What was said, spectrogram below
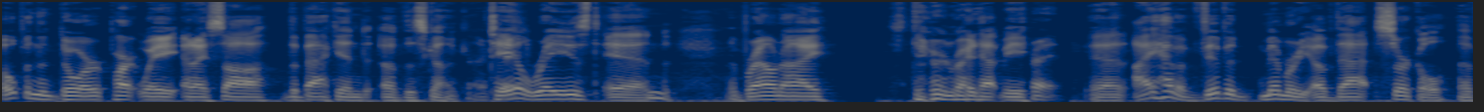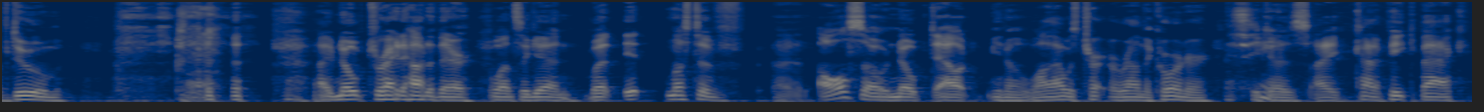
opened the door partway and i saw the back end of the skunk tail raised and the brown eye staring right at me Right. And I have a vivid memory of that circle of doom. I noped right out of there once again, but it must have uh, also noped out, you know, while I was tur- around the corner because I kind of peeked back,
